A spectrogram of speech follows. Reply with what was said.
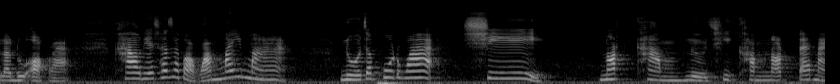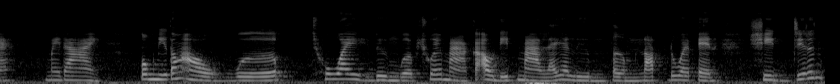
เราดูออกแล้ว คราวนี้ฉันจะบอกว่าไม่มา หนูจะพูดว่า she not come หรือ she come not ได้ไหม ไม่ได้ ตรงนี้ต้องเอา verb ช่วยดึง verb ช่วยมาก็เอา did มาและอย่าลืมเติม not ด้วยเป็น she didn't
